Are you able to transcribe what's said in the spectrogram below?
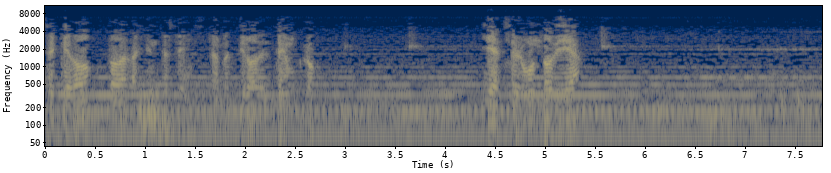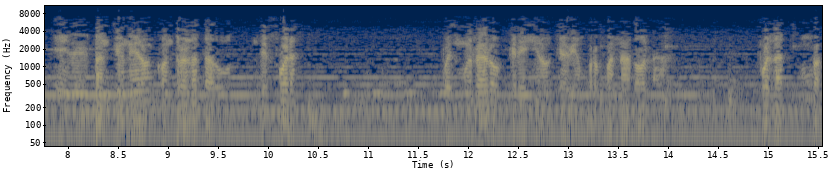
Se quedó, toda la gente se, se retiró del templo. Y el segundo día, el panteonero encontró el ataúd de fuera. Pues muy raro, creyeron que habían profanado la, pues la tumba.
